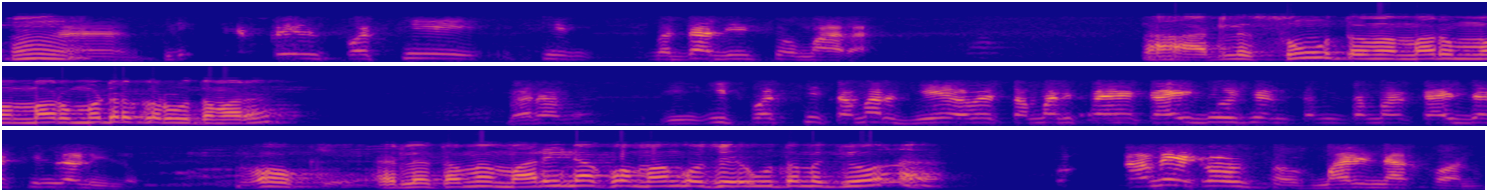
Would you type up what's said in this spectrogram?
ત્રીસ એપ્રિલ પછી બધા દિવસો મારા. હા એટલે શું તમે મારું મારું મર્ડર કરવું તમારે? બરાબર? ઈ પછી તમારે જે હવે તમારી પાસે કાયદો છે ને તમે તમારા કાયદાથી લડી લો. ઓકે એટલે તમે મારી નાખવા માંગો છો એવું તમે કહો ને? તમે કહો છો મારી નાખવાનું.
